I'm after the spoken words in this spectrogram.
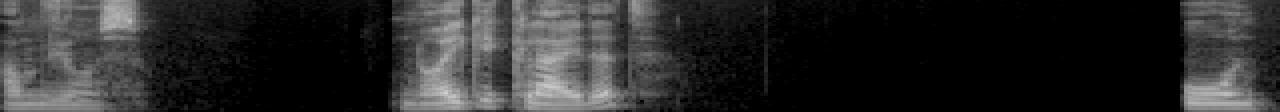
haben wir uns neu gekleidet und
